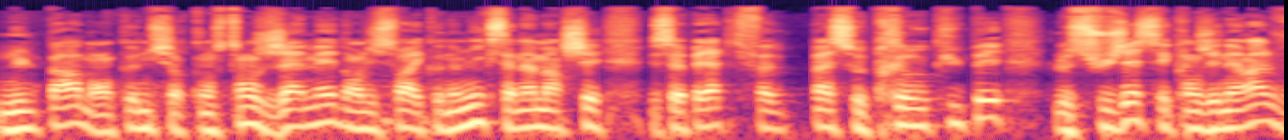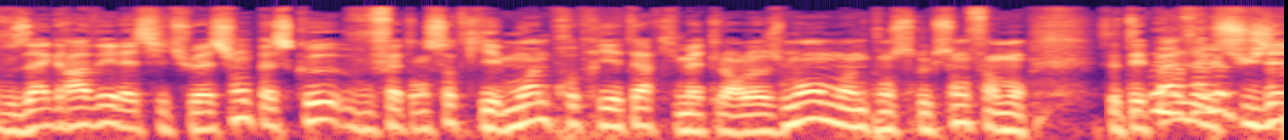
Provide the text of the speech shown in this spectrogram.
nulle part, dans aucune circonstance, jamais dans l'histoire économique, ça n'a marché. Mais ça ne veut pas dire qu'il ne faut pas se préoccuper. Le sujet, c'est qu'en général, vous aggravez la situation parce que vous faites en sorte qu'il y ait moins de propriétaires qui mettent leur logement, moins de construction. Enfin bon, c'était pas le, sujet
